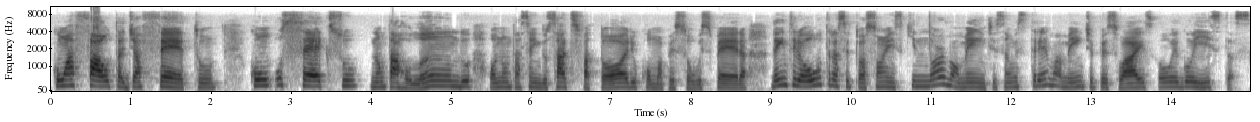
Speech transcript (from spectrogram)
com a falta de afeto, com o sexo não tá rolando ou não tá sendo satisfatório como a pessoa espera, dentre outras situações que normalmente são extremamente pessoais ou egoístas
